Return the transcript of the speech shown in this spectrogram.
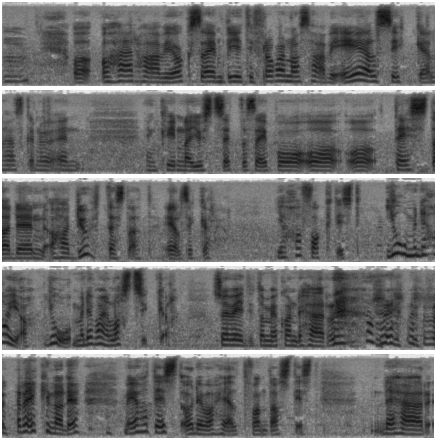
Mm. Och, och, här har vi också en bit ifrån oss har vi elcykel. Här ska nu en, en kvinna just sätta sig på och, och testa den. Har du testat elcykel? Jag har faktiskt. Jo, men det har jag. Jo, men det var en lastcykel. Så jag vet inte om jag kan det här räkna det. Men jag har testat och det var helt fantastiskt. Det här,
